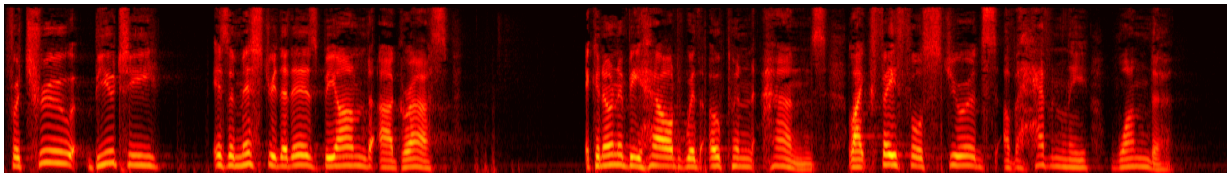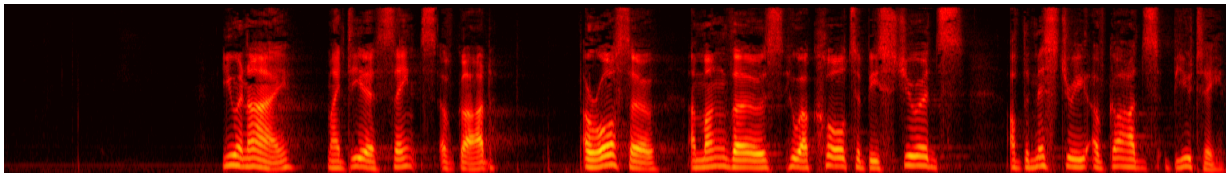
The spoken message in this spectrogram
For true beauty is a mystery that is beyond our grasp. It can only be held with open hands, like faithful stewards of a heavenly wonder. You and I, my dear saints of God, are also among those who are called to be stewards of the mystery of God's beauty.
